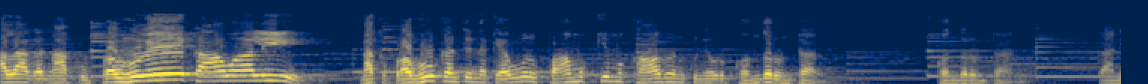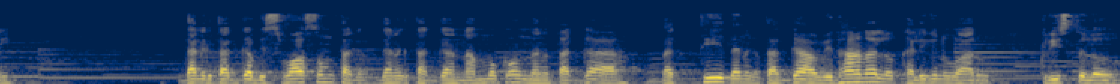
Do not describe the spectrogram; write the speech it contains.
అలాగా నాకు ప్రభువే కావాలి నాకు ప్రభువు కంటే నాకు ప్రాముఖ్యము కాదు అనుకునేవారు కొందరుంటారు. కొందరుంటారు. కొందరు ఉంటారు కానీ దానికి తగ్గ విశ్వాసం తగ్గ దానికి తగ్గ నమ్మకం దానికి తగ్గ భక్తి దానికి తగ్గ విధానాలు కలిగిన వారు క్రీస్తులో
